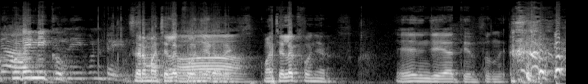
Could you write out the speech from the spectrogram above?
అప్పుడే నీకు నీకుంటాయి సరే మా చెల్లెకి ఫోన్ చేయరా రే. మా చెల్లెకి ఫోన్ చేయరా? ఏ నేను చేయాలి తీరుతుంది.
